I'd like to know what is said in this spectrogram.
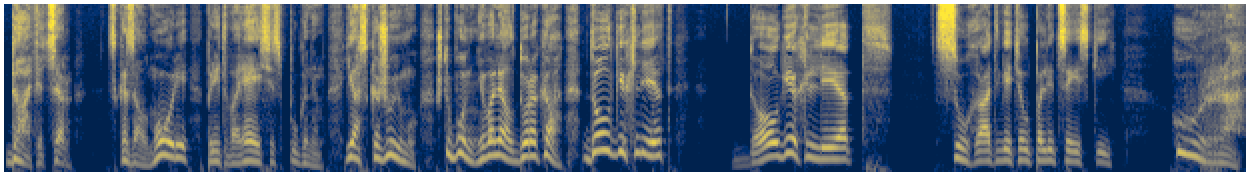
«Да, офицер», — сказал Моури, притворяясь испуганным. «Я скажу ему, чтобы он не валял дурака. Долгих лет!» «Долгих лет!» — сухо ответил полицейский. «Ура!»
